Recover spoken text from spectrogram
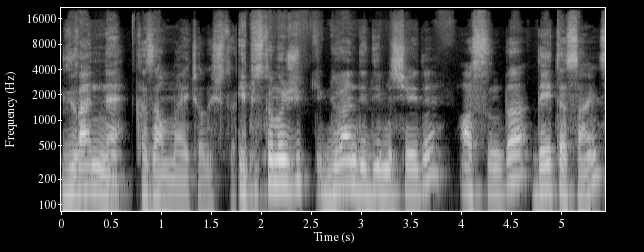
güvenle kazanmaya çalıştı. Epistemolojik güven dediğimiz şey de aslında data science.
